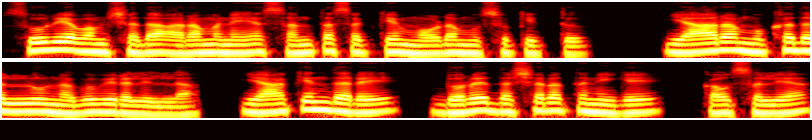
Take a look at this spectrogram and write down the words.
ಸೂರ್ಯವಂಶದ ಅರಮನೆಯ ಸಂತಸಕ್ಕೆ ಮೋಡ ಮುಸುಕಿತ್ತು. ಯಾರ ಮುಖದಲ್ಲೂ ನಗುವಿರಲಿಲ್ಲ. ಯಾಕೆಂದರೆ, ದೊರೆ ದಶರಥನಿಗೆ, ಕೌಸಲ್ಯ,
